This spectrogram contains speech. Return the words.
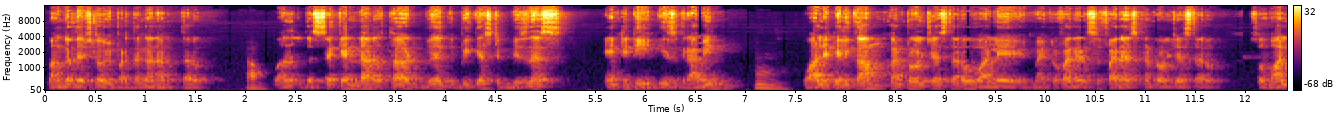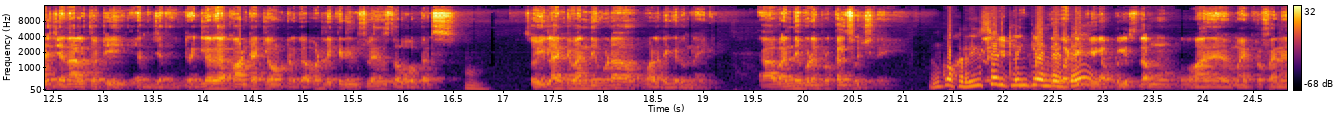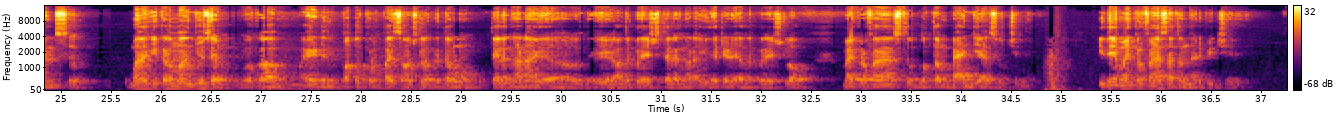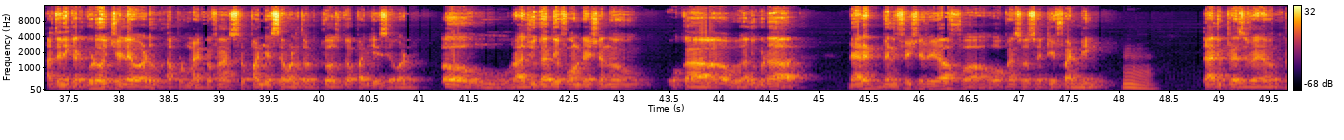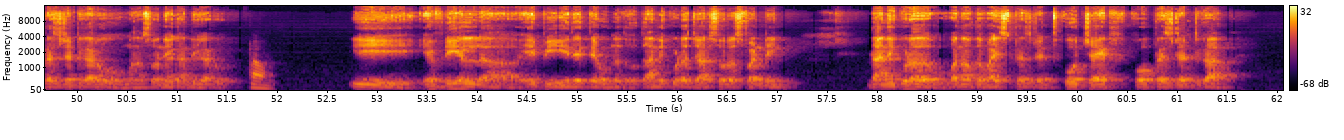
బంగ్లాదేశ్లో విపరీతంగా నడుపుతారు. The second or third big biggest business entity is Grameen. వాళ్ళే టెలికాం కంట్రోల్ చేస్తారు వాళ్ళే మైక్రో ఫైనాన్స్ ఫైనాన్స్ కంట్రోల్ చేస్తారు. సో వాళ్ళే జనాలతోటి రెగ్యులర్గా కాంటాక్ట్లో ఉంటారు కాబట్టి they can influence the voters. So ఇలాంటివన్నీ కూడా వాళ్ళ దగ్గర ఉన్నాయి. అవన్నీ కూడా ఇప్పుడు కలిసి వచ్చినాయి. ఇంకొక రీసెంట్ లింక్ ఏంటంటే అప్పులు ఇస్తాము మైక్రో ఫైనాన్స్ మనకి ఇక్కడ మనం చూసాం ఒక ఐదు పదకొండు పది సంవత్సరాల క్రితం తెలంగాణ ఆంధ్రప్రదేశ్ తెలంగాణ యునైటెడ్ ఆంధ్రప్రదేశ్లో మైక్రో ఫైనాన్స్ మొత్తం బ్యాన్ చేయాల్సి వచ్చింది. ఇదే మైక్రో ఫైనాన్స్ అతను నడిపించేది. అతను ఇక్కడ కూడా వచ్చి వెళ్ళేవాడు అప్పుడు మైక్రో ఫైనాన్స్లో పనిచేసే వాళ్ళతో క్లోజ్గా పనిచేసేవాడు. రాజీవ్ గాంధీ ఫౌండేషన్ ఒక అది కూడా direct beneficiary of open society funding. దాని ప్రెసిడెంట్ ప్రెసిడెంట్ గారు మన సోనియా గాంధీ గారు. ఈ ఎఫ్డిఎల్ ఏపీ ఏదైతే ఉన్నదో దానికి కూడా జార్సోరస్ ఫండింగ్ దానికి కూడా one of the vice president co chair co ప్రెసిడెంట్గా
